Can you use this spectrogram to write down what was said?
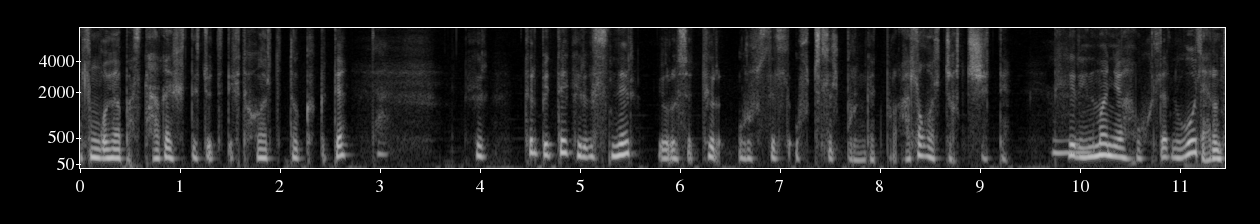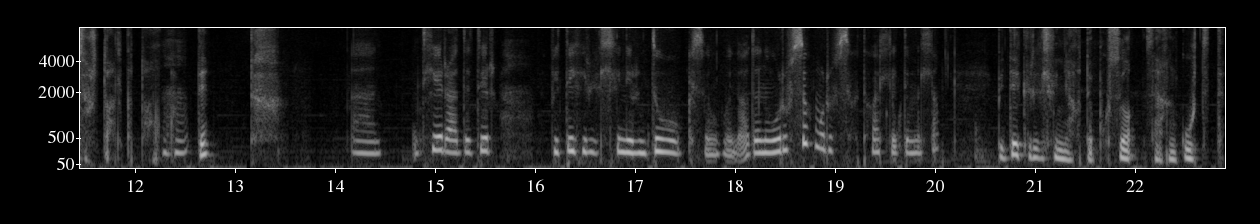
Ялангуяа бас тарга эрхтэйчүүдэд их тохиолддог гэдэг. Тэгэхээр тэр бидэг хэрэглэснээр ерөөсө тэр өрөвсөл өвчлөл бүр ингээд бүр алга болж байгаа жишээтэй. Тэгэхээр энэ маань яах вэ гэхээр нөгөө л ариун цэвэртэй холбоотой байхгүй тий. Аа тэгэхээр одоо тэр бидээ хэрэглэх нь ер нь зөв гэсэн үг байна. Одоо нэг өрөвсөх мөрөвсөх тохиолдол юм л. Бидээ хэрэглэх нь яг тэ бүксөө сайхан гүйтд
